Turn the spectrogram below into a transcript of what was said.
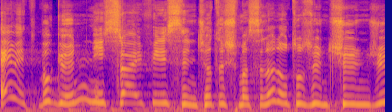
Evet bugün İsrail-Filistin çatışmasının 33.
